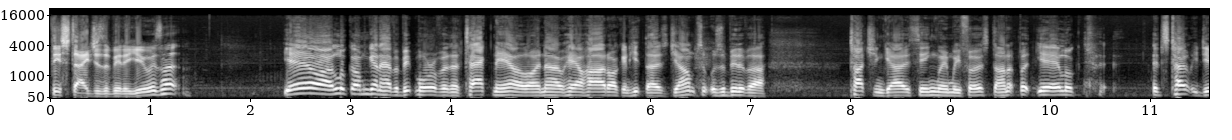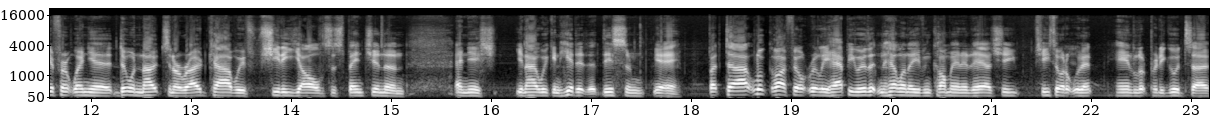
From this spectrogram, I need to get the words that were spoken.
This stage is a bit of you, isn't it? Yeah, look, I'm going to have a bit more of an attack now. I know how hard I can hit those jumps. It was a bit of a touch and go thing when we first done it, but yeah, look, it's totally different when you're doing notes in a road car with shitty old suspension and and you sh- you know we can hit it at this and yeah. But uh, look, I felt really happy with it, and Helen even commented how she she thought it would handle it pretty good. So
